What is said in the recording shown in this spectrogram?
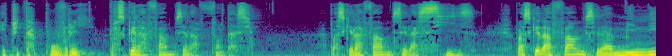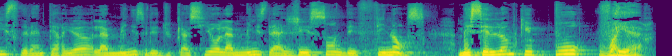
et tu t'appauvris. Parce que la femme, c'est la fondation. Parce que la femme, c'est l'assise. Parce que la femme, c'est la ministre de l'Intérieur, la ministre de l'Éducation, la ministre de la gestion des finances. Mais c'est l'homme qui est pourvoyeur.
